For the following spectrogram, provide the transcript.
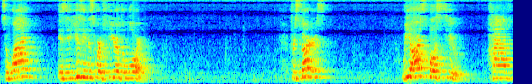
So, why is it using this word fear of the Lord? For starters, we are supposed to have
